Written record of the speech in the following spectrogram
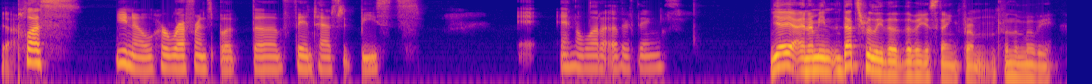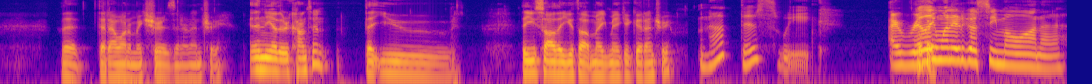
Yeah. Plus, you know, her reference book, The Fantastic Beasts, and a lot of other things. Yeah, yeah, and I mean that's really the, the biggest thing from from the movie that that I want to make sure is in an entry. Any other content that you that you saw that you thought might make a good entry? Not this week. I really Okay. wanted to go see Moana.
